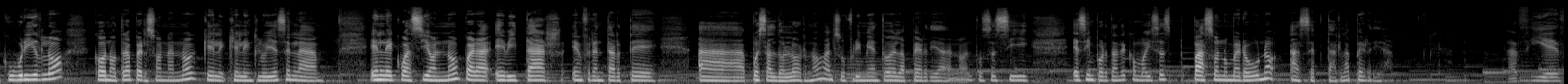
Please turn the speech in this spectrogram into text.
cubrirlo con otra persona, ¿no? Que le, que le incluyes en la, en la ecuación, ¿no? Para evitar enfrentarte a, pues al dolor, ¿no? Al sufrimiento de la pérdida, ¿no? Entonces sí, es importante, como dices, paso número uno, aceptar la pérdida. Así es.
